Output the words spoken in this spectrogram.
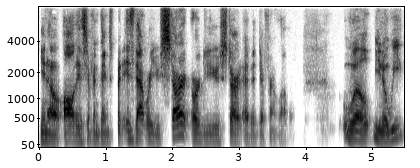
you know, all these different things. But is that where you start, or do you start at a different level? Well, you know, we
